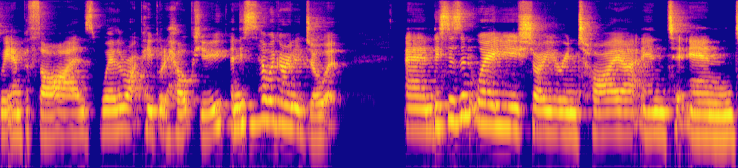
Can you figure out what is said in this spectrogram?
we empathize, we're the right people to help you, and this is how we're going to do it. And this isn't where you show your entire end to end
